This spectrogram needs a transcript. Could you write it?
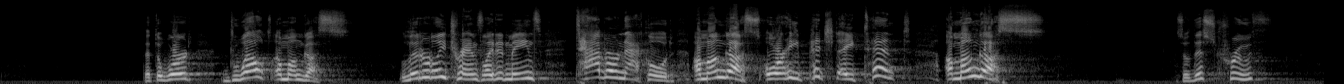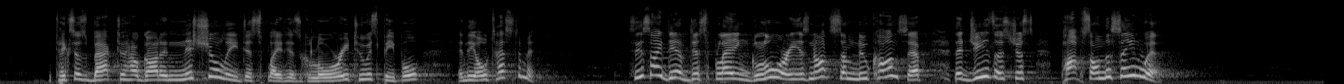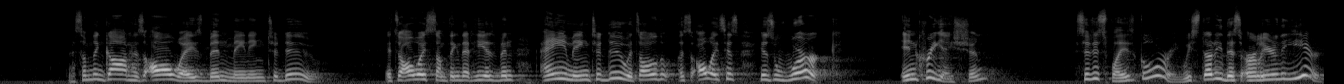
That the word dwelt among us, literally translated, means tabernacled among us, or he pitched a tent among us. So, this truth it takes us back to how God initially displayed his glory to his people in the Old Testament. See, this idea of displaying glory is not some new concept that Jesus just pops on the scene with. It's something God has always been meaning to do. It's always something that He has been aiming to do. It's, all, it's always his, his work in creation to display His glory. We studied this earlier in the year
